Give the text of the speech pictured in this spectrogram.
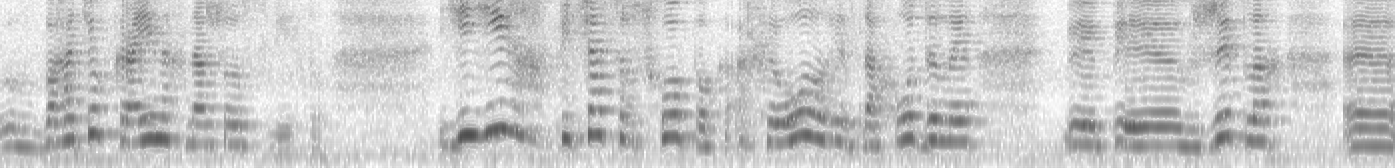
в багатьох країнах нашого світу. Її під час розкопок археологи знаходили е, е, в житлах е,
